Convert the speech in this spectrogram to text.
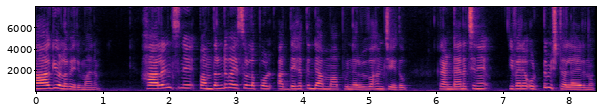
ആകെയുള്ള വരുമാനം. ഹാലൻസിന് പന്ത്രണ്ട് വയസ്സുള്ളപ്പോൾ അദ്ദേഹത്തിന്റെ അമ്മ പുനർവിവാഹം ചെയ്തു. രണ്ടാനച്ചന് ഇവരെ ഒട്ടും ഇഷ്ടമല്ലായിരുന്നു.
